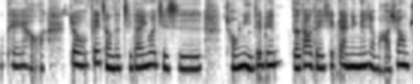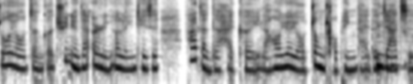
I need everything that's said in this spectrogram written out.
OK，好啊，就非常的期待，因为其实从你这边得到的一些概念跟想法，好像桌游整个去年在二零二零其实发展的还可以，然后又有众筹平台的加持。嗯、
